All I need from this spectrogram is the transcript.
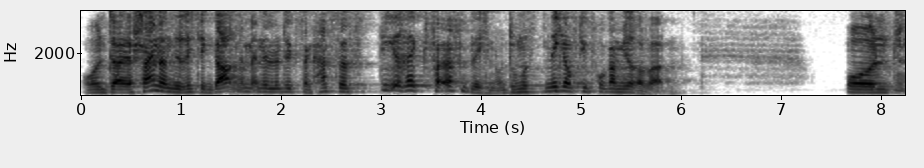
und da erscheinen dann die richtigen Daten im Analytics, dann kannst du das direkt veröffentlichen und du musst nicht auf die Programmierer warten. Und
